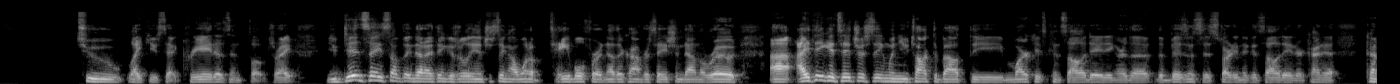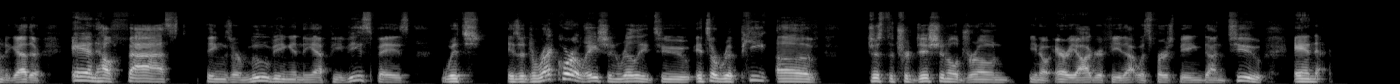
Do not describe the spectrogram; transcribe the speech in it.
to like you said creatives and folks right you did say something that i think is really interesting i want to table for another conversation down the road uh, i think it's interesting when you talked about the markets consolidating or the the businesses starting to consolidate or kind of come together and how fast things are moving in the fpv space which is a direct correlation really to it's a repeat of just the traditional drone, you know, areography that was first being done too. And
